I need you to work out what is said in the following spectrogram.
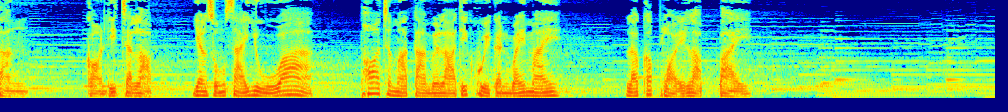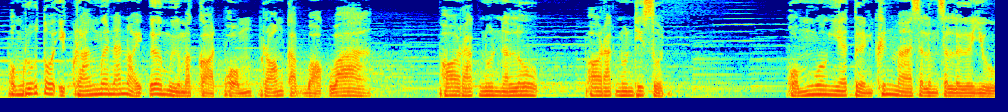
สั่ง ก่อนที่จะหลับยังสงสัยอยู่ว่า พ่อจะมาตามเวลาที่คุยกันไว้ไหม แล้วก็ปล่อยหลับไป ผมรู้ตัวอีกครั้งเมื่อน้าหน่อยเอื้อมือมากอดผม พร้อมกับบอกว่า พ่อรักนุ่นนะลูก พ่อรักนุ่นที่สุด ผมง่วงเงียตื่นขึ้นมาสลึมสลืออยู่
